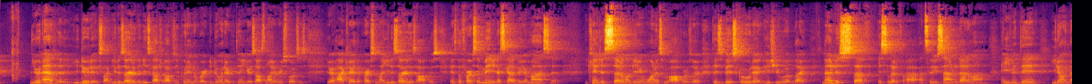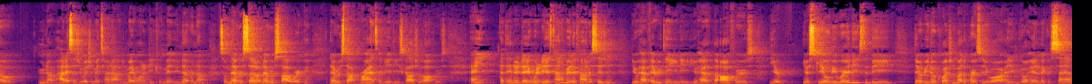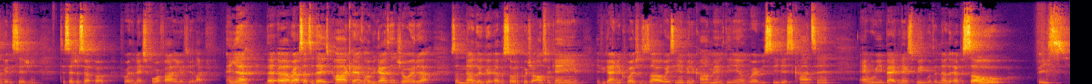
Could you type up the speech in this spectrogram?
you're an athlete. You do this. Like you deserve to get these scholarships. Obviously, you put in the work. You're doing everything. You're exhausting all your resources. You're a high character person. Like you deserve this office. It's the first of many. That's got to be your mindset. You can't just settle on getting one or two offers or this big school that hits you up. Like none of this stuff is solidified until you sign the dotted line. And even then, you don't know, you know, how that situation may turn out. You may want to decommit. You never know. So never settle. Never stop working. Never stop grinding to get these scholarship offers. And at the end of the day, when it is time to make that final decision, you have everything you need. You have the offers. Your your skill will be where it needs to be there will be no question about the person you are, and you can go ahead and make a sound, good decision to set yourself up for the next four or five years of your life. And yeah, that uh, wraps up today's podcast. I hope you guys enjoyed it. It's another good episode to put your some game. If you got any questions, as always, hit me in the comments, DMs, wherever you see this content. And we'll be back next week with another episode. Peace.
